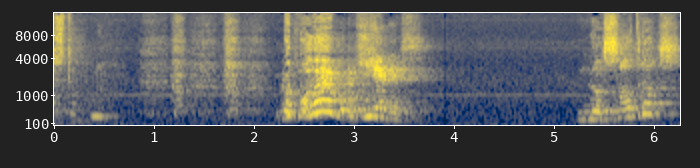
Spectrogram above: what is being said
Esto? ¡No podemos! ¿Quiénes? ¿Nosotros?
